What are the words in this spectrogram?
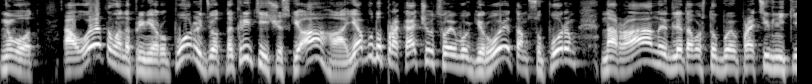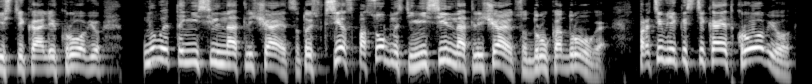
Ну вот. А у этого, например, упор идет на критический. Ага, я буду прокачивать своего героя там с упором на раны, для того, чтобы противники истекали кровью ну, это не сильно отличается. То есть все способности не сильно отличаются друг от друга. Противник истекает кровью,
